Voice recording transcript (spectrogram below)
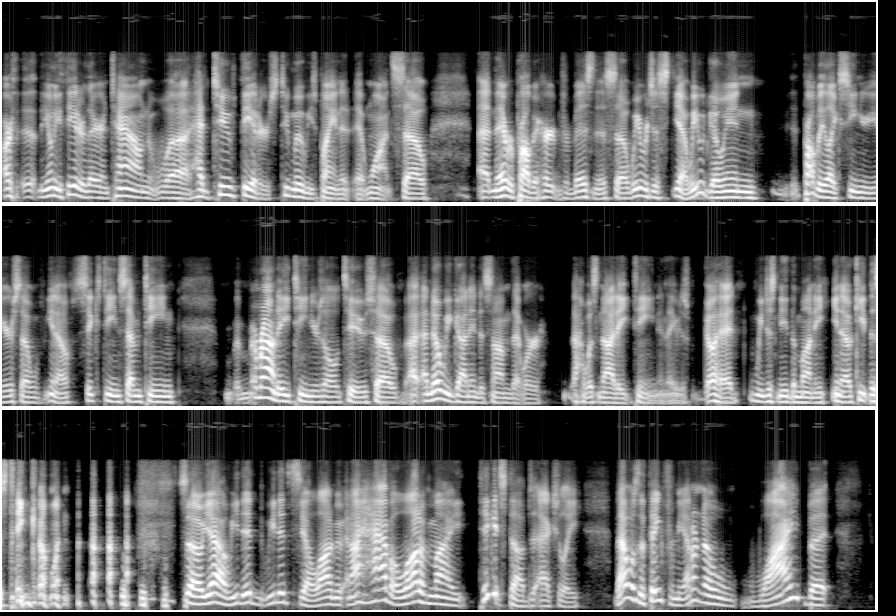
our uh, the only theater there in town uh, had two theaters, two movies playing at, at once. So and they were probably hurting for business. So we were just yeah, we would go in probably like senior year, so you know 16, 17 around 18 years old too. So I, I know we got into some that were I was not 18 and they just go ahead. We just need the money, you know, keep this thing going. so yeah, we did we did see a lot of movies and I have a lot of my ticket stubs actually. That was the thing for me. I don't know why, but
